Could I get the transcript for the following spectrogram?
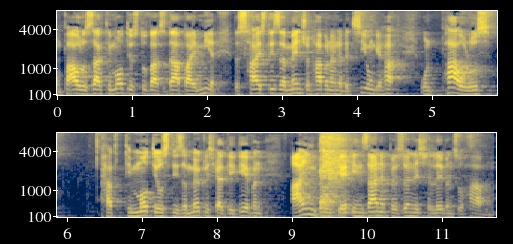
Und Paulus sagt, Timotheus, du warst da bei mir. Das heißt, diese Menschen haben eine Beziehung gehabt und Paulus hat Timotheus diese Möglichkeit gegeben, Einblicke in sein persönliches Leben zu haben.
